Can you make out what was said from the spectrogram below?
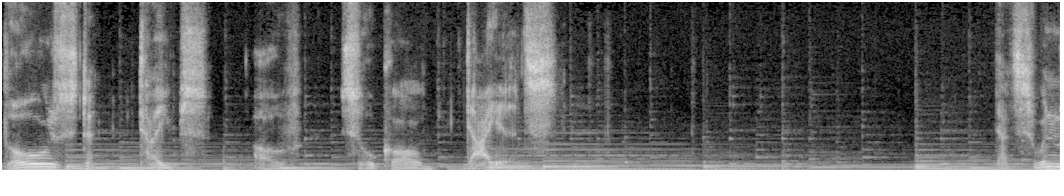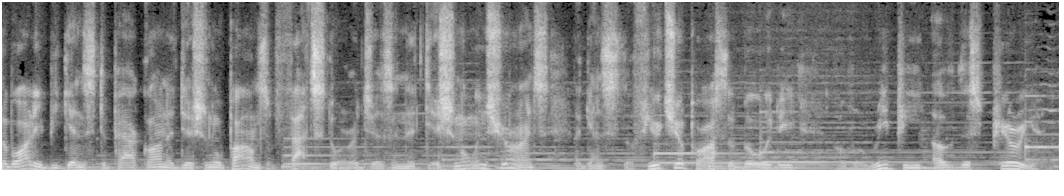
those types of so called diets, that's when the body begins to pack on additional pounds of fat storage as an additional insurance against the future possibility of a repeat of this period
